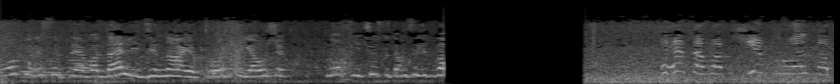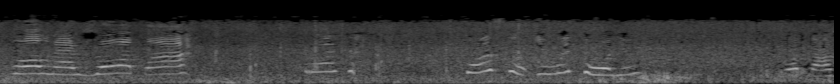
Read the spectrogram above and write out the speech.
Во, красота, вода ледяная, просто я уже ног не чувствую, там залит вода. Это вообще просто полная жопа! Просто просто и мы тонем. Вот так.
